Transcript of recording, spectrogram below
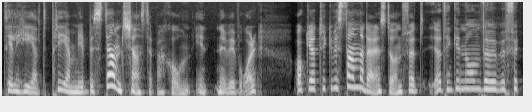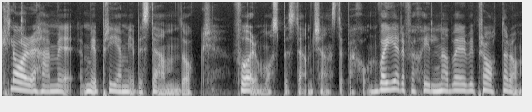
till helt premiebestämd tjänstepension i, nu i vår. Och jag tycker vi stannar där en stund, för att jag tänker någon behöver förklara det här med, med premiebestämd och förmånsbestämd tjänstepension. Vad är det för skillnad? Vad är det vi pratar om?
